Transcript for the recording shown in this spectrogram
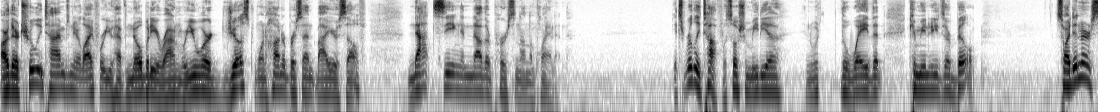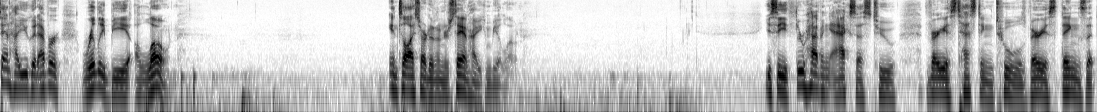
are there truly times in your life where you have nobody around, where you are just 100% by yourself, not seeing another person on the planet? It's really tough with social media and with the way that communities are built. So I didn't understand how you could ever really be alone until I started to understand how you can be alone. You see, through having access to various testing tools, various things that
